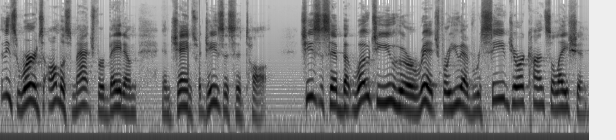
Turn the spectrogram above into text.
And these words almost match verbatim in James what Jesus had taught. Jesus said, But woe to you who are rich, for you have received your consolation.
